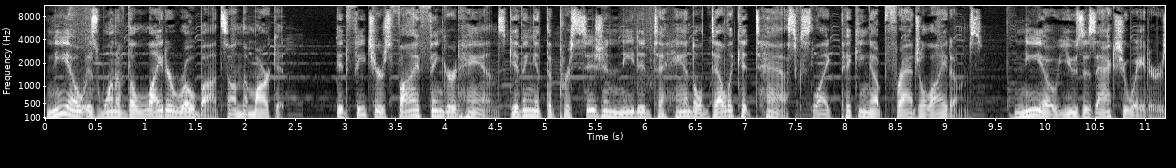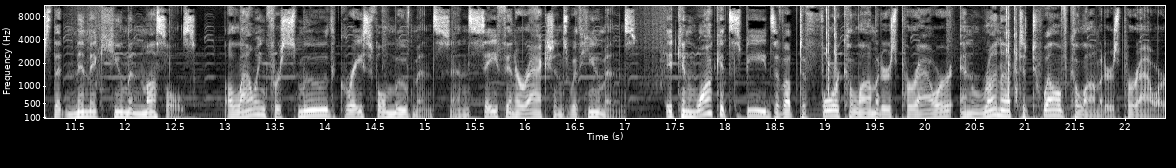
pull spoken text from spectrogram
Neo is one of the lighter robots on the market. It features five-fingered hands, giving it the precision needed to handle delicate tasks like picking up fragile items. Neo uses actuators that mimic human muscles, allowing for smooth, graceful movements and safe interactions with humans. It can walk at speeds of up to 4 kilometers per hour and run up to 12 kilometers per hour.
